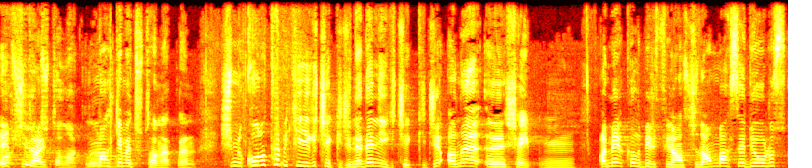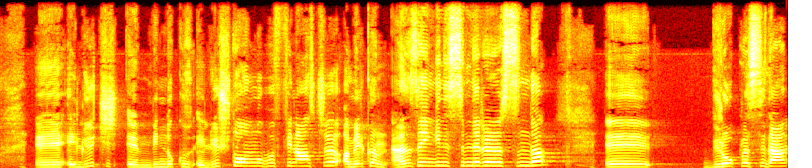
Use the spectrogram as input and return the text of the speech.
Mahkeme tutanaklarının. Mahkeme tutanaklarının. Şimdi konu tabii ki ilgi çekici. Neden ilgi çekici? Ana e, şey m, Amerikalı bir finansçıdan bahsediyoruz. E, 53 e, 1953 doğumlu bu finansçı Amerika'nın en zengin isimleri arasında. E, bürokrasiden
